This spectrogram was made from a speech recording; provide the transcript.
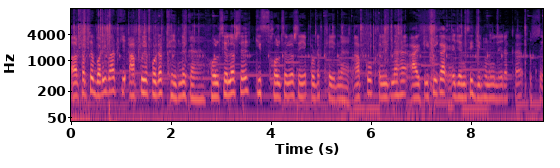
और सबसे बड़ी बात कि आपको ये प्रोडक्ट खरीदने का है। होलसेलर से, किस होलसेलर से ये प्रोडक्ट खरीदना है? आपको खरीदना है आईटीसी का एजेंसी जिन्होंने ले रखा है उससे।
